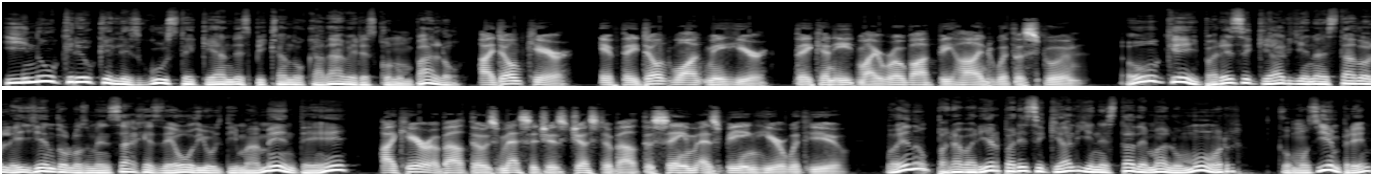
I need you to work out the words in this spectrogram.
Y no creo que les guste que andes picando cadáveres con un palo. I don't care. If they don't want me here, they can eat my robot behind with a spoon. Ok, parece que alguien ha estado leyendo los mensajes de odio últimamente, ¿eh? I care about those messages just about the same as being here with you. Bueno, para variar parece que alguien está de mal humor. Como siempre,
